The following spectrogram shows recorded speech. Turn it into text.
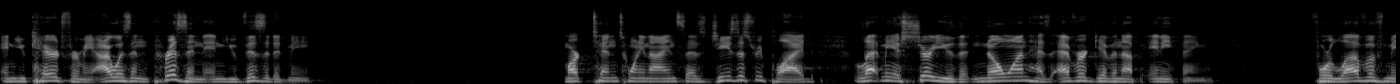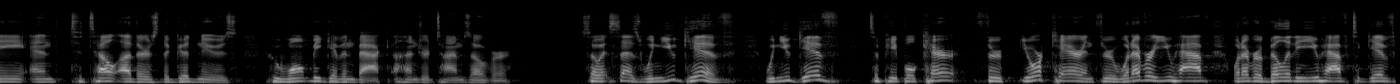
and you cared for me. I was in prison and you visited me. Mark 10 29 says, Jesus replied, let me assure you that no one has ever given up anything for love of me and to tell others the good news who won't be given back a hundred times over. So it says, when you give, when you give to people, care through your care and through whatever you have, whatever ability you have to give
